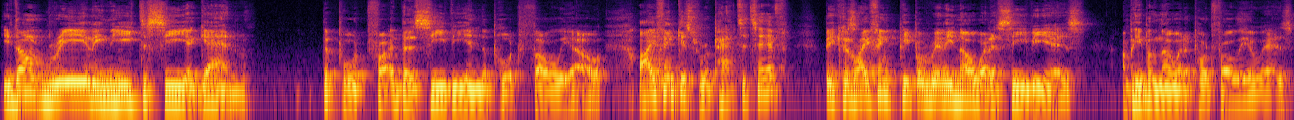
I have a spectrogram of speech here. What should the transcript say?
you don't really need to see again the port the CV in the portfolio. I think it's repetitive because I think people really know what a CV is and people know what a portfolio is.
